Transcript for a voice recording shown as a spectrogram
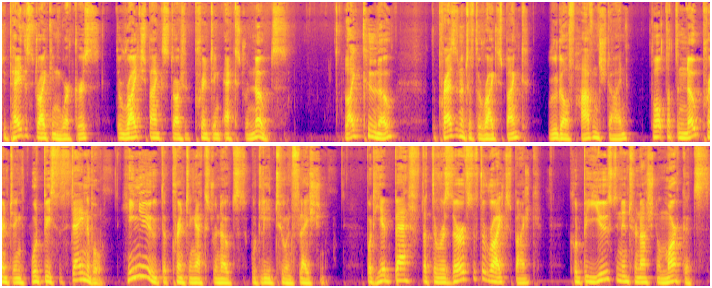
To pay the striking workers, the Reichsbank started printing extra notes. Like Cuno, the president of the Reichsbank, Rudolf Havenstein, thought that the note printing would be sustainable. He knew that printing extra notes would lead to inflation, but he had bet that the reserves of the Reichsbank could be used in international markets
